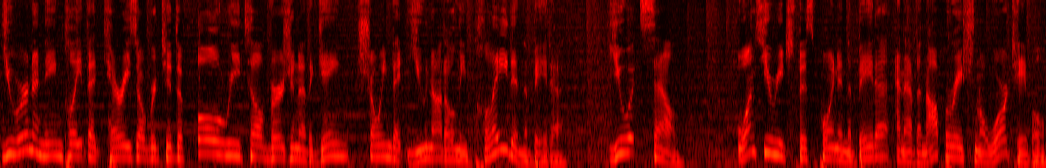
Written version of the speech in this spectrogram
you earn a nameplate that carries over to the full retail version of the game, showing that you not only played in the beta, you excel once you reach this point in the beta and have an operational war table,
